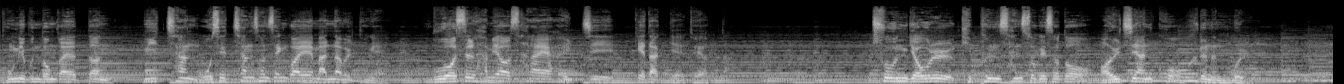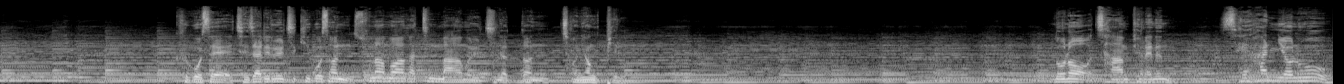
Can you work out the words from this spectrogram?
독립운동가였던 위창 오세창 선생과의 만남을 통해 무엇을 하며 살아야 할지 깨닫게 되었다. 추운 겨울 깊은 산 속에서도 얼지 않고 흐르는 물. 그곳에 제자리를 지키고선 소나무와 같은 마음을 지녔던 전형필. 논어 자한편에는 세한 연후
